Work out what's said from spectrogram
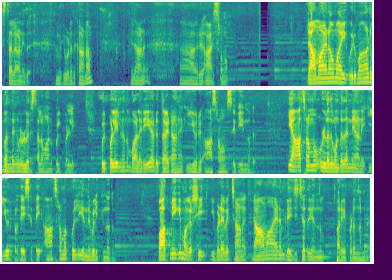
സ്ഥലമാണിത്. നമുക്കിവിടെ കാണാം. ഇതാണ് ഒരു ആശ്രമം. രാമായണവുമായി ഒരുപാട് ബന്ധങ്ങളുള്ള ഒരു സ്ഥലമാണ് പുൽപ്പള്ളി. പുൽപ്പള്ളിയിൽ നിന്നും വളരെ അടുത്തായിട്ടാണ് ഈ ഒരു ആശ്രമം സ്ഥിതി ചെയ്യുന്നത്. ഈ ആശ്രമം ഉള്ളത് കൊണ്ട് തന്നെയാണ് ഈ ഒരു പ്രദേശത്തെ ആശ്രമക്കൊല്ലി എന്ന് വിളിക്കുന്നതും. വാത്മീകി മഹർഷി ഇവിടെ വെച്ചാണ് രാമായണം രചിച്ചത് എന്നും പറയപ്പെടുന്നുണ്ട്.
